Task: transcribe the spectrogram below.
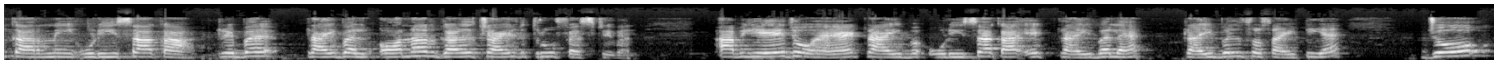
कारनी, उड़ीसा का tribal, tribal honour girl child through festival अब ये जो है ट्राइब उड़ीसा का एक ट्राइबल है ट्राइबल सोसाइटी है, जो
